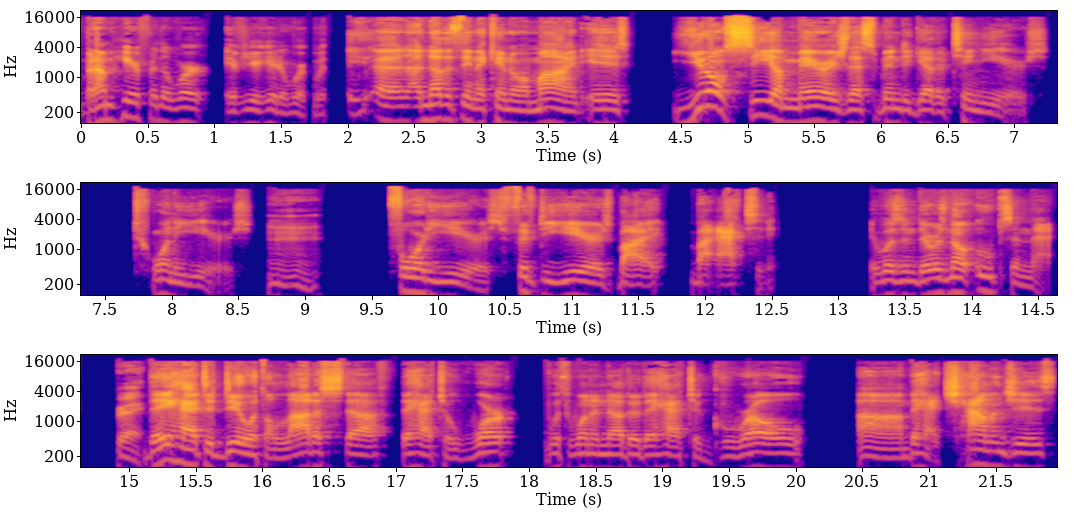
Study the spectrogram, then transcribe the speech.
but I'm here for the work if you're here to work with. Eh, and another thing that came to my mind is you don't see a marriage that's been together 10 years, 20 years, Mm-hmm. 40 years, 50 years by by accident. It wasn't there was no oops in that. Right. They had to deal with a lot of stuff. They had to work with one another. They had to grow. Um, they had challenges,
